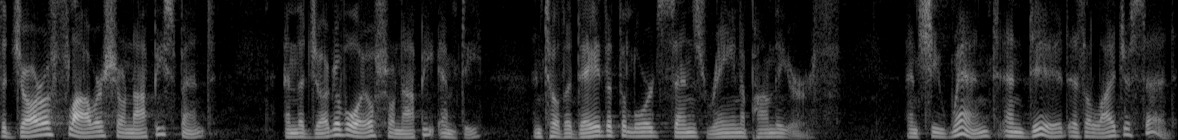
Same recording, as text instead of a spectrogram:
The jar of flour shall not be spent, and the jug of oil shall not be empty, until the day that the Lord sends rain upon the earth. And she went and did as Elijah said.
